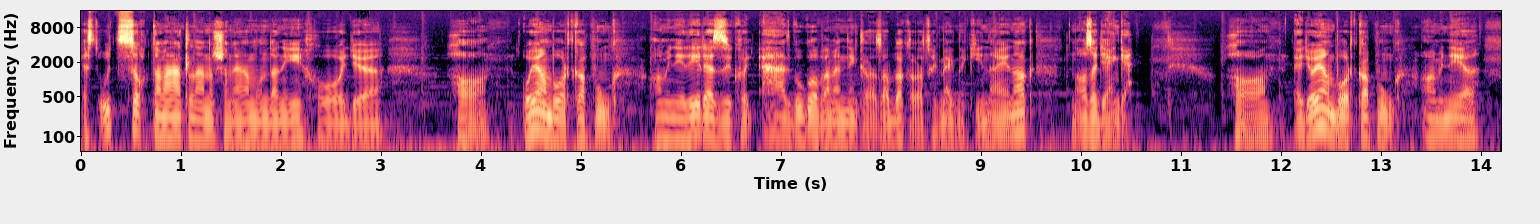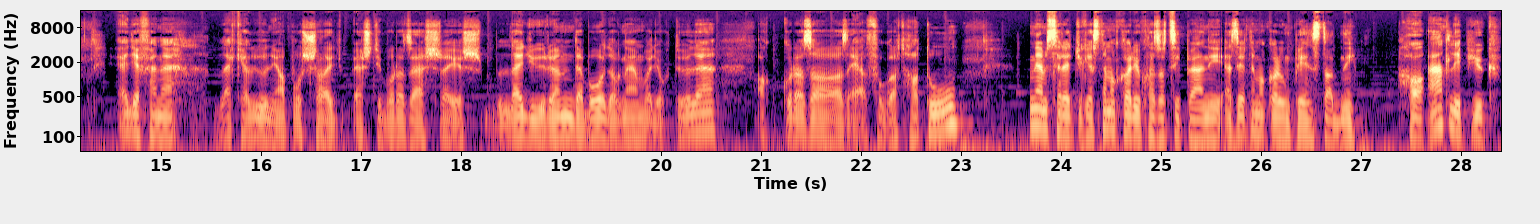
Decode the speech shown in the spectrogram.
Ezt úgy szoktam általánosan elmondani, hogy ha olyan bort kapunk, aminél érezzük, hogy hát Google-ba mennénk el az ablak alatt, hogy meg ne kínáljanak, na az a gyenge. Ha egy olyan bort kapunk, aminél egyefene le kell ülni apossal egy esti borozásra, és legyűröm, de boldog nem vagyok tőle, akkor az az elfogadható. Nem szeretjük ezt, nem akarjuk hazacipelni, ezért nem akarunk pénzt adni. Ha átlépjük,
